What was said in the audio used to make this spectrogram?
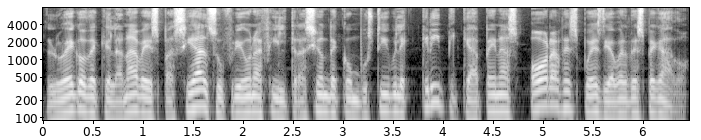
luego de que la nave espacial sufrió una filtración de combustible crítica apenas horas después de haber despegado.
